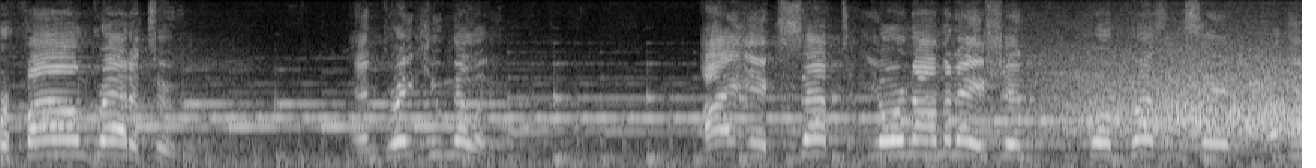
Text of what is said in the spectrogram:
profound gratitude and great humility, I accept your nomination for presidency of the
